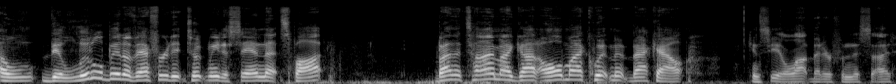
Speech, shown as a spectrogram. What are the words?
uh, the little bit of effort it took me to sand that spot, by the time I got all my equipment back out, you can see it a lot better from this side.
